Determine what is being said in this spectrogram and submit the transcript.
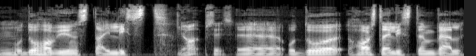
Mm. Och då har vi ju en stylist. Ja, precis. Eh, och då har stylisten väl,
